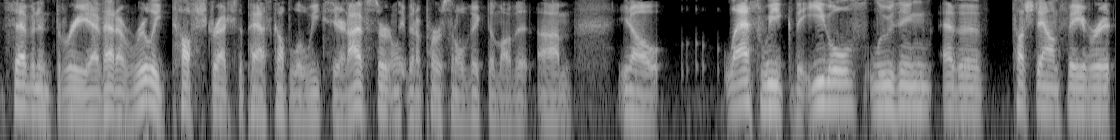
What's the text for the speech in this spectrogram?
seven and three, have had a really tough stretch the past couple of weeks here, and I've certainly been a personal victim of it. Um, you know, last week the Eagles losing as a touchdown favorite.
